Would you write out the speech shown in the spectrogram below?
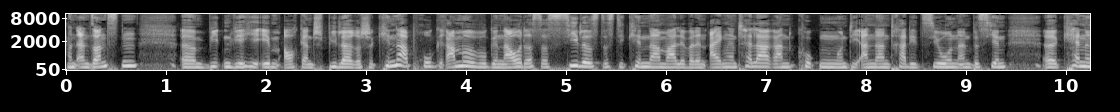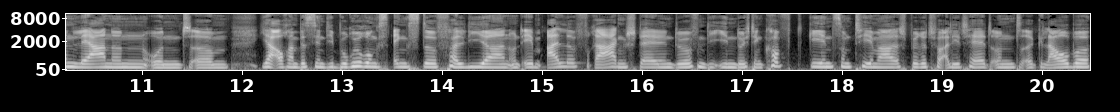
Und ansonsten ähm, bieten wir hier eben auch ganz spielerische Kinderprogramme, wo genau das das Ziel ist, dass die Kinder mal über den eigenen Tellerrand gucken und die anderen Traditionen ein bisschen äh, kennenlernen und ähm, ja auch ein bisschen die Berührungsängste verlieren und eben alle Fragen stellen dürfen, die ihnen durch den Kopf gehen zum Thema Spiritualität und äh, Glaube.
